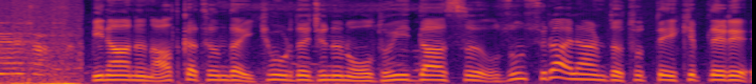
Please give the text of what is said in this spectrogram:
Olduğu yere çöksün. Binanın alt katında iki hurdacının olduğu iddiası uzun süre alarmda tuttu ekipleri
